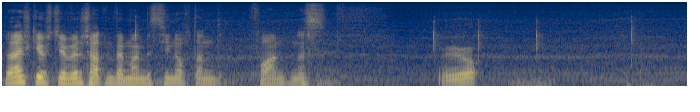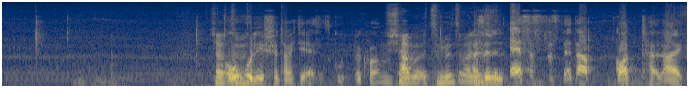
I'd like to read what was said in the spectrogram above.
Vielleicht gebe ich dir Windschatten, wenn mein Benzin noch dann vorhanden ist. Ja. Ich habe Holy shit, habe ich die Asses gut bekommen. ich habe zumindest mal... Also in den Asses das Setup Gottlike.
